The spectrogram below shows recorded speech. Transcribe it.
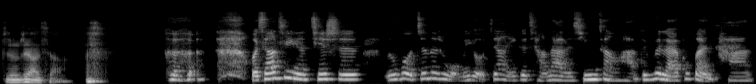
只能这样想。我相信，其实如果真的是我们有这样一个强大的心脏哈，对未来不管它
